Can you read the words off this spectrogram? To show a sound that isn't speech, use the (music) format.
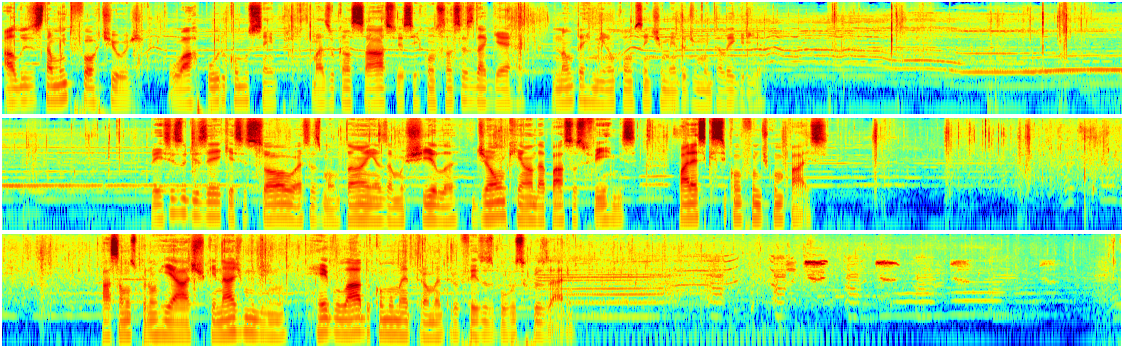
A luz está muito forte hoje, o ar puro como sempre, mas o cansaço e as circunstâncias da guerra não terminam com um sentimento de muita alegria. Preciso dizer que esse sol, essas montanhas, a mochila, John que anda a passos firmes, parece que se confunde com paz. Passamos por um riacho que Nasmudinho, regulado como um metrômetro, fez os burros cruzarem.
